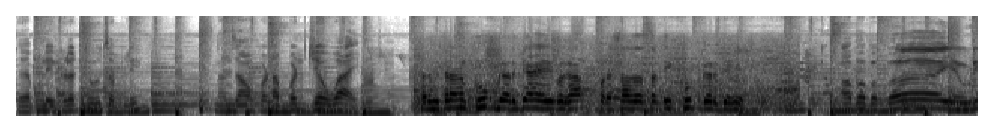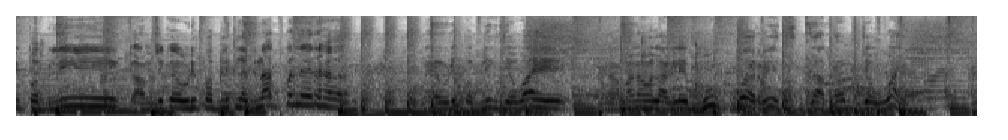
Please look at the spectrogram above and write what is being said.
तर आपल्या इकडं ठेवू चपली. न जाऊ पटापट जेवाय. तर मित्रांनो खूप गर्दी आहे. बघा प्रसादासाठी खूप गर्दी आहे. अबा बाबा एवढी पब्लिक. आमची काय एवढी पब्लिक लग्नात पण नाही राहत. ना एवढी पब्लिक जेव्हा आहे नामानं हो लागले भूक बरीच जाता जेव्हा आहे.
